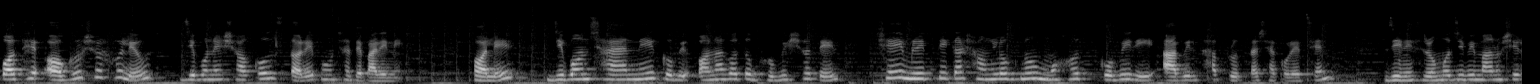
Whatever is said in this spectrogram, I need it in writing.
পথে অগ্রসর হলেও জীবনের সকল স্তরে পৌঁছাতে পারেনি। ফলে জীবন ছায়ান্নে কবি অনাগত ভবিষ্যতের সেই মৃত্তিকা সংলগ্ন মহৎ কবিরই আবির্ভাব প্রত্যাশা করেছেন, যিনি শ্রমজীবী মানুষের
